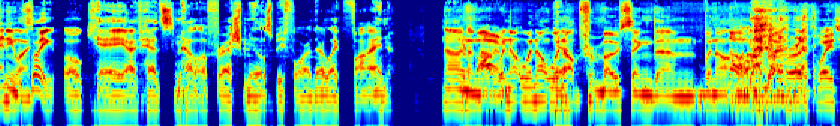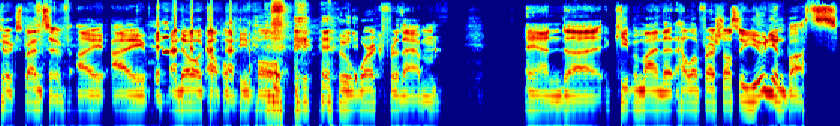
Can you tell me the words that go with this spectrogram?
anyway, It's like okay, I've had some HelloFresh meals before. They're like fine. no, they're no, no. We're not. We're not. We're Yeah. not promoting them. We're not. No, I'm not not- It's way too expensive. I I know a couple people who work for them, and uh, keep in mind that HelloFresh also union busts.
